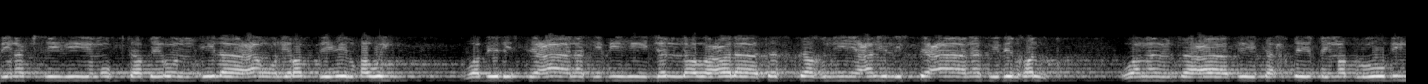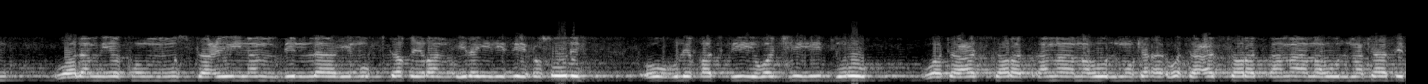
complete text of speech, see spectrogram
بنفسه مفتقر إلى عون ربه القوي. وبالاستعانة به جل وعلا تستغني عن الاستعانة بالخلق ومن سعى في تحقيق مطلوب ولم يكن مستعينا بالله مفتقرا إليه في حصوله أغلقت في وجهه الدروب وتعثرت أمامه, المك... وتعثرت أمامه المكاتب.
